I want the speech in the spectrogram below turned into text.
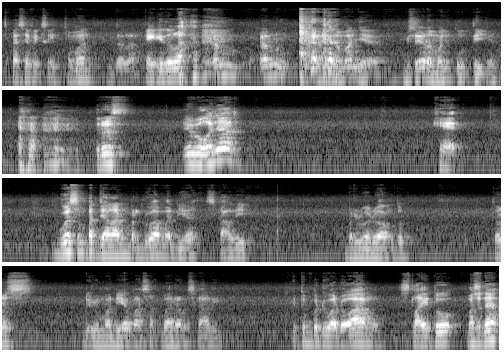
spesifik sih cuman Udah lah. kayak gitulah Kan kan namanya. Biasanya namanya tuti kan. terus ya pokoknya kayak gue sempat jalan berdua sama dia sekali berdua doang tuh terus di rumah dia masak bareng sekali. Itu berdua doang. Setelah itu maksudnya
